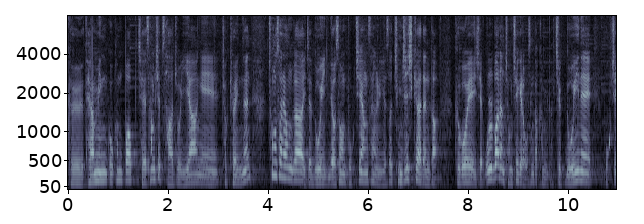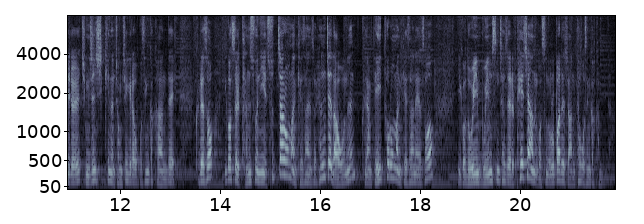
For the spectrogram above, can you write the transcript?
그 대한민국 헌법 제 34조 2항에 적혀 있는 청소년과 이제 노인, 여성 복지 향상을 위해서 증진시켜야 된다. 그거에 이제 올바른 정책이라고 생각합니다. 즉 노인의 복지를 증진시키는 정책이라고 생각하는데 그래서 이것을 단순히 숫자로만 계산해서 현재 나오는 그냥 데이터로만 계산해서 이거 노인 무임승차제를 폐지하는 것은 올바르지 않다고 생각합니다.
